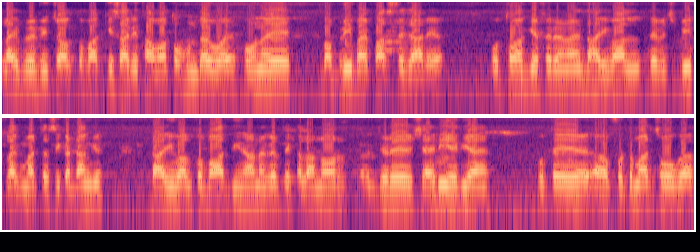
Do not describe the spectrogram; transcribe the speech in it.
ਲਾਇਬ੍ਰੇਰੀ ਚੌਕ ਤੋਂ ਬਾਕੀ ਸਾਰੀ ਥਾਵਾਂ ਤੋਂ ਹੁੰਦਾ ਹੋਇਆ ਹੈ। ਹੁਣ ਇਹ ਬੱਬਰੀ ਬਾਈਪਾਸ ਤੇ ਜਾ ਰਿਹਾ ਉੱਥੋਂ ਅੱਗੇ ਫਿਰ ਇਹਨਾਂ ਨੇ ਧਾਰੀਵਾਲ ਦੇ ਵਿੱਚ ਵੀ ਫਲੈਗ ਮਾਰਚ ਅਸੀਂ ਕੱਢਾਂਗੇ। ਧਾਰੀਵਾਲ ਤੋਂ ਬਾਅਦ ਦੀਨਾਨਗਰ ਤੇ ਕਲਾਨੌਰ, ਜਿਹੜੇ ਸ਼ਹਿਰੀ ਏਰੀਆ ਹੈ, ਉੱਥੇ ਫੁੱਟ ਮਾਰਚ ਹੋਊਗਾ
